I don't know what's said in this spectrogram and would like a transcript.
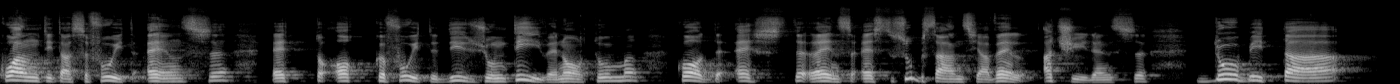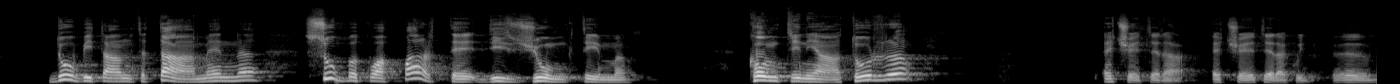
quantitas fuit ens et hoc fuit disjuntive notum quod est ens est substantia vel accidens dubita dubitant tamen sub qua parte disjunctim. Contineatur eccetera eccetera quindi eh,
